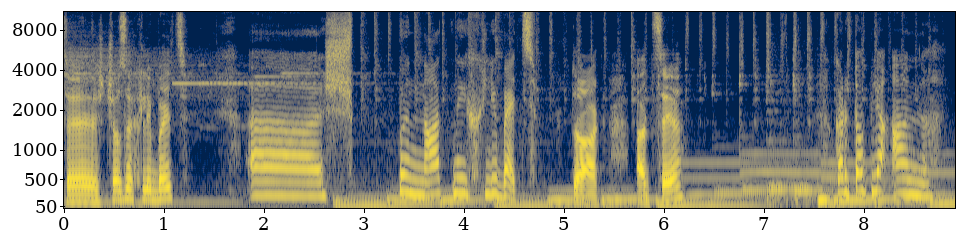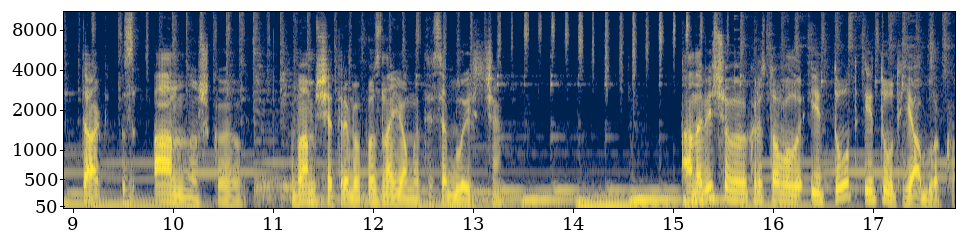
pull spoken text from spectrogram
Це що за хлібець? Е, шпинатний хлібець. Так. А це Картопля Анна. так, з Аннушкою. Вам ще треба познайомитися ближче. А навіщо ви використовували і тут, і тут яблуко?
